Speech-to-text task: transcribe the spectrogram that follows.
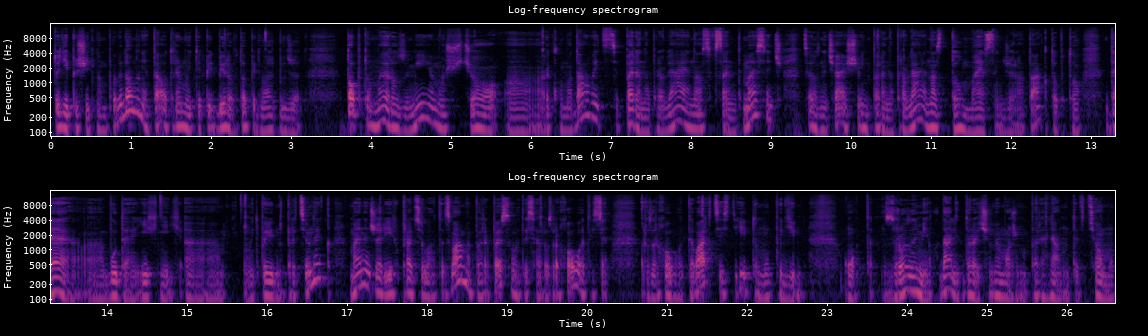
тоді пишіть нам повідомлення та отримуйте підбір авто під ваш бюджет. Тобто ми розуміємо, що рекламодавець перенаправляє нас в send message. Це означає, що він перенаправляє нас до месенджера, так? тобто, де буде їхній відповідно працівник, менеджер їх працювати з вами, переписуватися, розраховуватися, розраховувати вартість і тому подібне. От, зрозуміло. Далі, до речі, ми можемо переглянути в цьому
